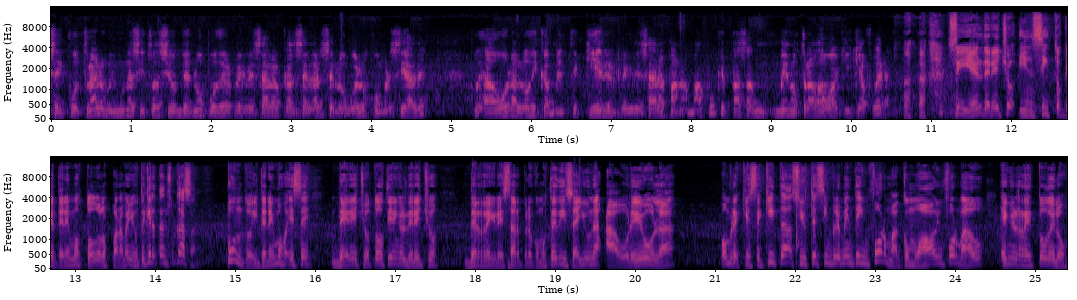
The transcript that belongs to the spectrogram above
se encontraron en una situación de no poder regresar al cancelarse los vuelos comerciales, pues ahora lógicamente quieren regresar a Panamá porque pasan menos trabajo aquí que afuera. sí, el derecho, insisto, que tenemos todos los panameños. Usted quiere estar en su casa, punto, y tenemos ese derecho, todos tienen el derecho de regresar, pero como usted dice, hay una aureola, hombre, que se quita si usted simplemente informa, como ha informado en el resto de los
